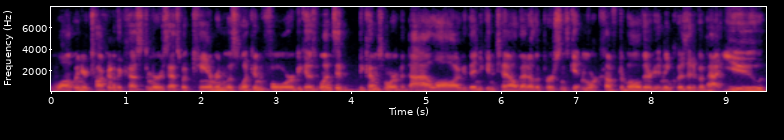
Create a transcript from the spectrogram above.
want when you're talking to the customers. That's what Cameron was looking for because once it becomes more of a dialogue, then you can tell that other person's getting more comfortable. They're getting inquisitive about you.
